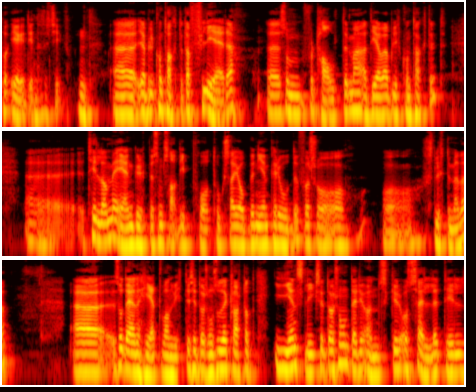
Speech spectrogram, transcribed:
På eget initiativ. Mm. Eh, jeg ble kontaktet av flere eh, som fortalte meg at de var blitt kontaktet. Eh, til og med en gruppe som sa de påtok seg jobben i en periode, for så å, å slutte med det. Eh, så det er en helt vanvittig situasjon. Så det er klart at i en slik situasjon, der de ønsker å selge til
